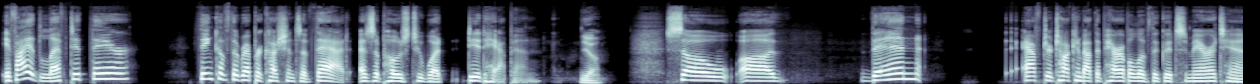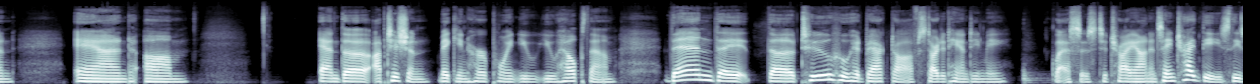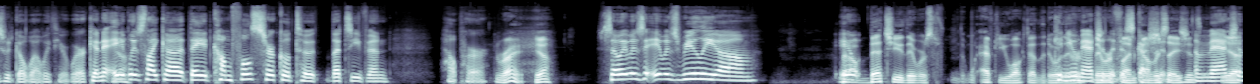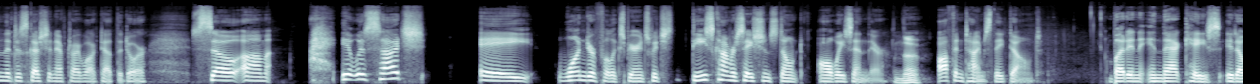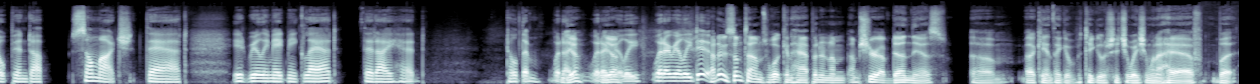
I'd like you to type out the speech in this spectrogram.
If I had left it there, think of the repercussions of that as opposed to what did happen. yeah, So uh, then, after talking about the parable of the Good Samaritan and um, and the optician making her point, you you help them. Then the the two who had backed off started handing me glasses to try on and saying, "Try these; these would go well with your work." And Yeah. it was like uh they had come full circle to let's even help her. right, yeah. So it was it was really um But it- I'll bet you there was after you walked out the door. can there you were, imagine the fun discussion? conversations? Imagine the discussion after I walked out the door. So um it was such a wonderful experience which these conversations don't always end there. No, Oftentimes they don't. But in in that case it opened up so much that it really made me glad that I had told them what I Yeah, what I really what I really do. I know sometimes what can happen, and I'm I'm sure I've done this. Um, but I can't think of a particular situation when I have, but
